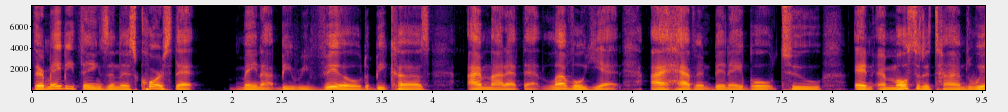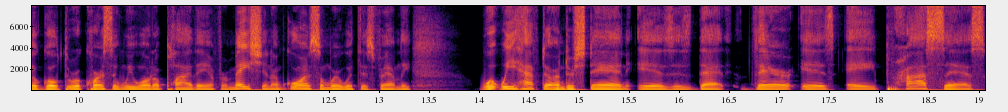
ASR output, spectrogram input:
There may be things in this course that may not be revealed because I'm not at that level yet. I haven't been able to, and, and most of the times we'll go through a course and we won't apply the information. I'm going somewhere with this family what we have to understand is is that there is a process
